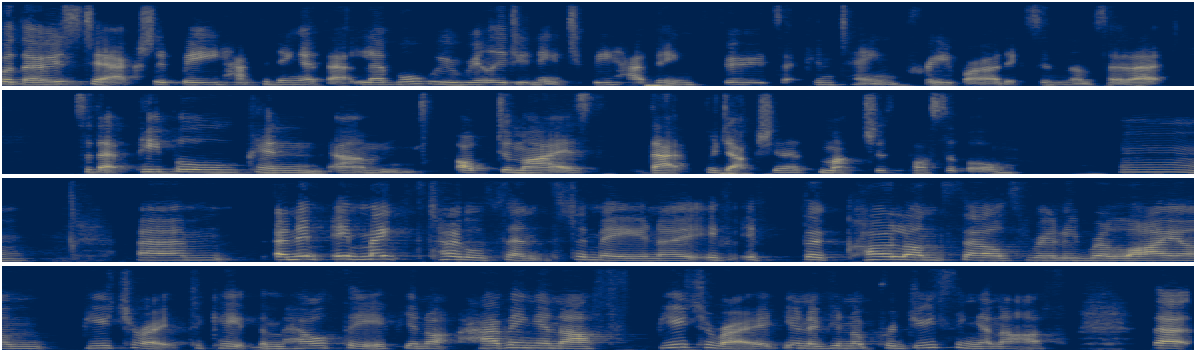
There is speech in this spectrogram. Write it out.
for those to actually be happening at that level, we really do need to be having foods that contain prebiotics in them so that so that people can um, optimize that production as much as possible. Mm. Um, and it, it makes total sense to me you know if, if the colon cells really rely on butyrate to keep them healthy if you're not having enough butyrate you know if you're not producing enough that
